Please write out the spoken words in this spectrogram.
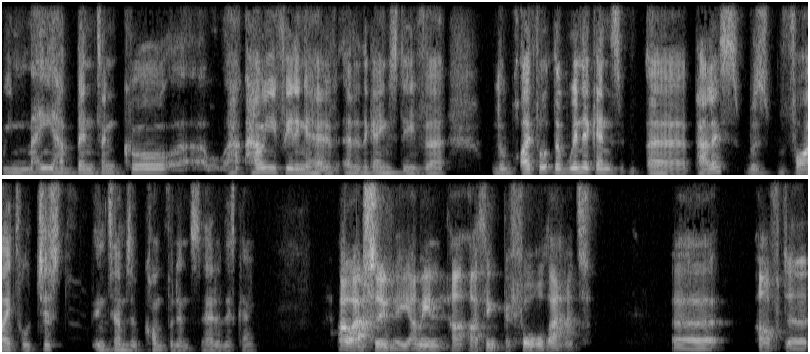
we may have Bentancur. Uh, how are you feeling ahead of, ahead of the game, Steve? Uh, the, I thought the win against uh, Palace was vital, just in terms of confidence ahead of this game. Oh, absolutely. I mean, I, I think before that, uh, after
